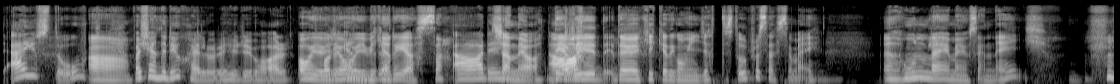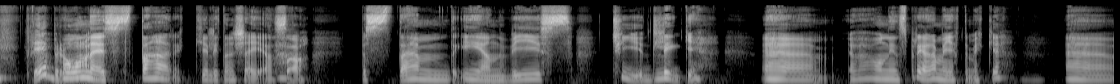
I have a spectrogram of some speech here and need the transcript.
det är ju stort. ja. Vad känner du själv hur du har? Oj, oj, oj, vilken resa. Ja, det, känner jag. Det, Ja. var ju, det har kickat igång en jättestor process i mig. Eh, Hon lär ju mig att säga nej. det är bra. Hon är stark liten tjej alltså. Bestämd, envis, tydlig. Eh, hon inspirerar mig jättemycket. Eh,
